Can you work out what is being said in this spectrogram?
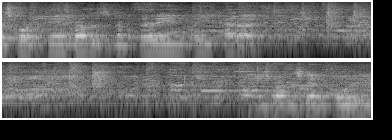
Try scorer for Cairns Brothers is number 13, Lee Addo. Cairns Brothers go to 14.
